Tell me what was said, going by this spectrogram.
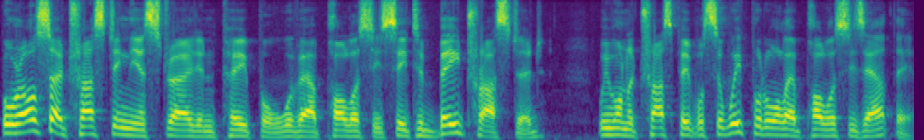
But we're also trusting the Australian people with our policies. See, to be trusted, we want to trust people, so we've put all our policies out there.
